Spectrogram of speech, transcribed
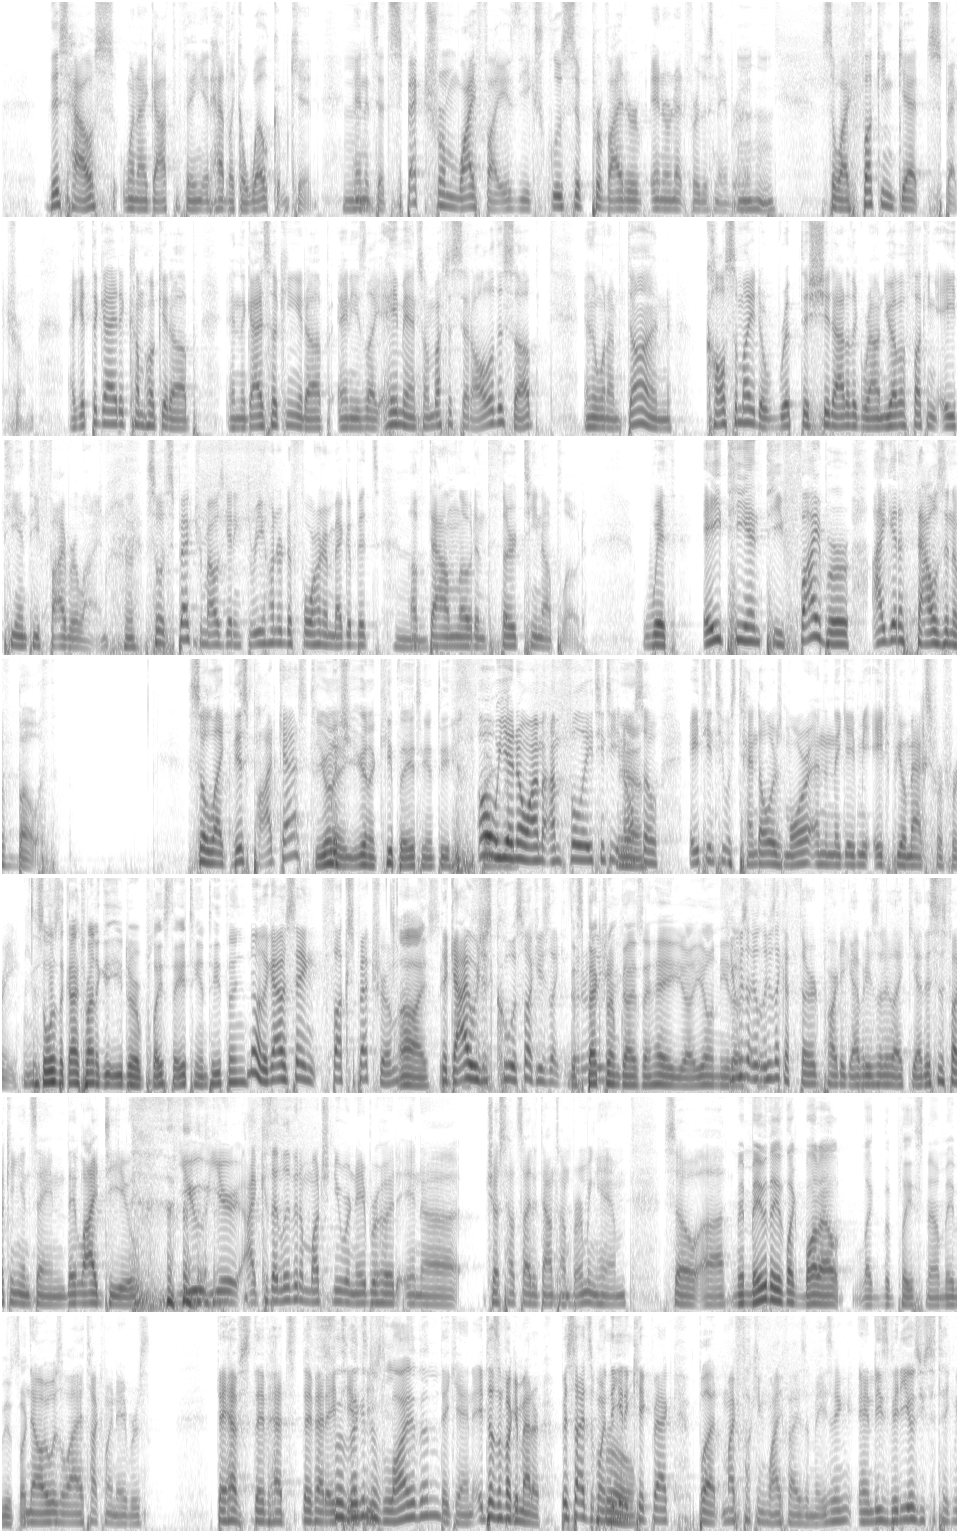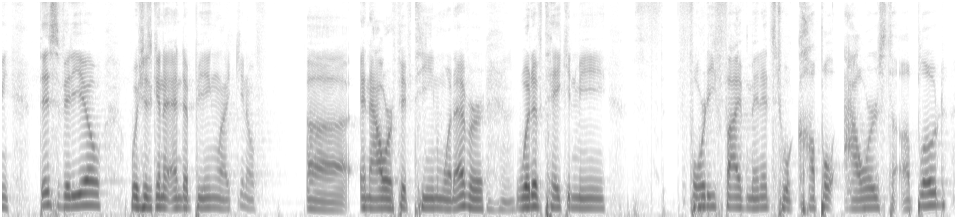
this house, when I got the thing, it had like a welcome kit, Hmm. and it said Spectrum Wi-Fi is the exclusive provider of internet for this neighborhood. Mhm. So I fucking get Spectrum. I get the guy to come hook it up, and the guy's hooking it up, and he's like, "Hey man, so I'm about to set all of this up, and then when I'm done." Call somebody to rip this shit out of the ground. You have a fucking AT and T fiber line. so at Spectrum, I was getting 300 to 400 megabits Hmm. of download and 13 upload. With AT&T fiber, I get a thousand of both. So like this podcast, So you're gonna you're gonna keep the AT and T. oh yeah, no, I'm I'm full AT&T, and also AT&T was ten dollars more, and then they gave me HBO Max for free. So was the guy trying to get you to replace the AT and T thing? No, the guy was saying fuck Spectrum. Oh, I see. the guy was just cool as fuck. He's like the Spectrum guy saying, "Hey, you, you don't need." He was us. he was like a third party guy, but he's literally like, yeah, this is fucking insane. They lied to you. you you're because I, live in a much newer neighborhood in uh just outside of downtown Mhm. Birmingham. So uh Maybe they've like bought out like the place now. Maybe it's like no, it was a lie. I talked to my neighbors. They have they've had they've had so AT&T. they can just lie then. They can. It doesn't fucking matter. Besides the point, they Bro. get a kickback, but my fucking Wi-Fi is amazing. And these videos used to take me this video, which is going to end up being like you know, uh, an hour fifteen, whatever, Mhm. would have taken me forty-five minutes to a couple hours to upload.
